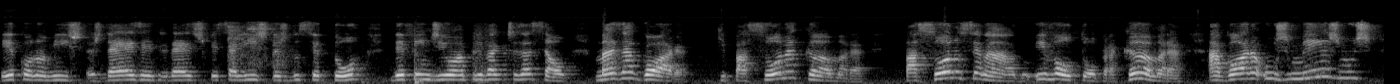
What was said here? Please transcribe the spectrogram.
economistas, 10 entre 10 especialistas do setor defendiam a privatização. Mas agora que passou na Câmara, passou no Senado e voltou para a Câmara, agora os mesmos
